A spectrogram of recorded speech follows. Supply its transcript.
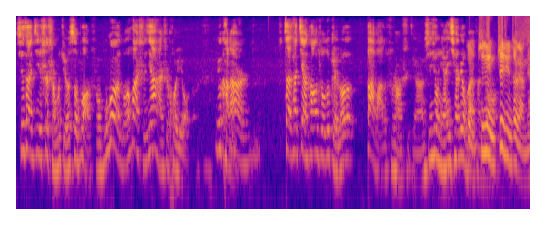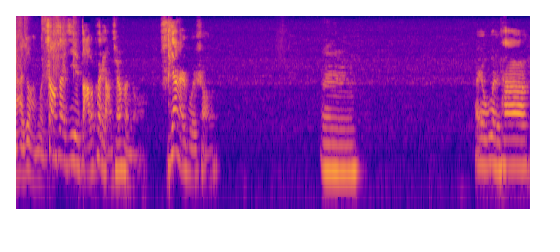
新赛季是什么角色不好说，不过轮换时间还是会有的，因为卡莱尔在他健康的时候都给了大把的出场时间，新秀年一千六百分钟，最近最近这两年还是很稳定。上赛季打了快两千分钟，时间还是不会少的。嗯。还有问他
